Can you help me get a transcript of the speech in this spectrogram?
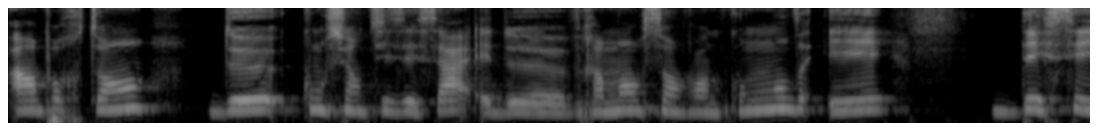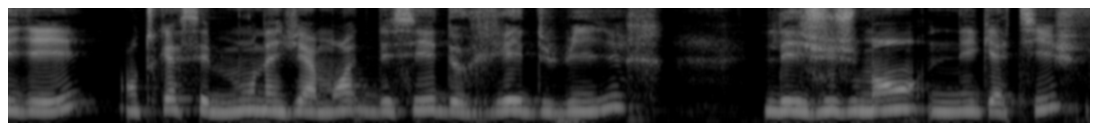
important de conscientiser ça et de vraiment s'en rendre compte et d'essayer, en tout cas c'est mon avis à moi, d'essayer de réduire les jugements négatifs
